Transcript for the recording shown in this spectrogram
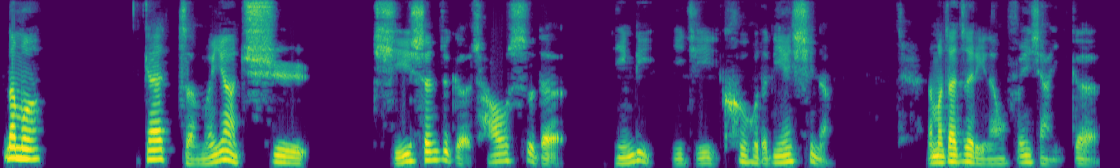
那么该怎么样去提升这个超市的盈利以及客户的粘性呢？那么在这里呢，我分享一个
